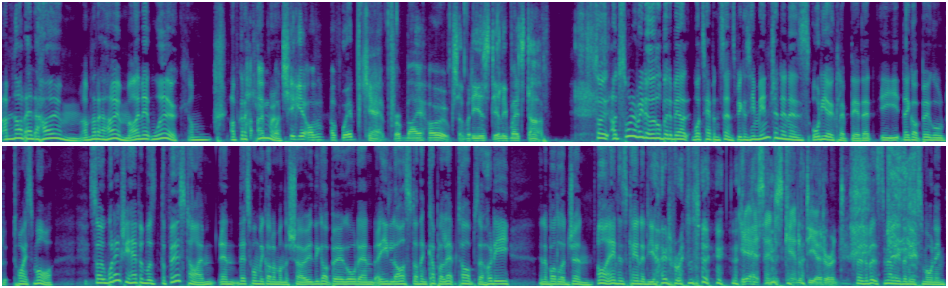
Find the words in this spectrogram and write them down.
I'm not at home. I'm not at home. I'm at work. I'm. I've got a camera. I'm watching it on a webcam from my home. Somebody is stealing my stuff. So I just want to read a little bit about what's happened since because he mentioned in his audio clip there that he, they got burgled twice more. So what actually happened was the first time, and that's when we got him on the show. They got burgled, and he lost, I think, a couple of laptops, a hoodie, and a bottle of gin. Oh, and his can of deodorant. Yes, and his can of deodorant. So it was a bit smelly the next morning.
